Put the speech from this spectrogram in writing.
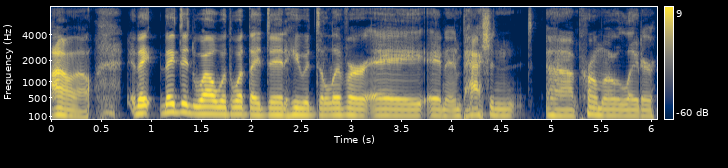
I don't know. They they did well with what they did. He would deliver a an impassioned uh, promo later,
